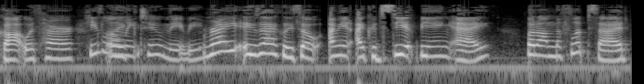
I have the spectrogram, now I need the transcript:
got with her. He's like- lonely too, maybe. Right, exactly. So, I mean, I could see it being A, but on the flip side,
